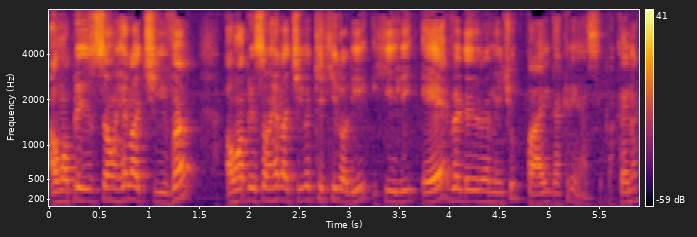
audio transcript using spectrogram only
há uma presunção relativa, há uma presunção relativa que aquilo ali, que ele é verdadeiramente o pai da criança. Bacana?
